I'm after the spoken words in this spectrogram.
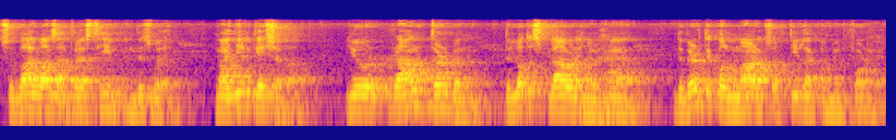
Subal once addressed him in this way My dear Keshava, your round turban, the lotus flower in your hand, the vertical marks of tilak on your forehead,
